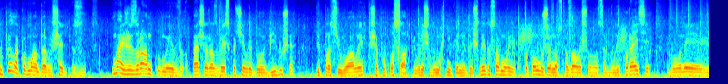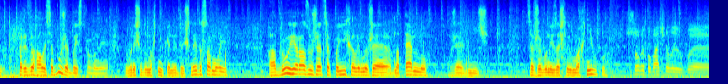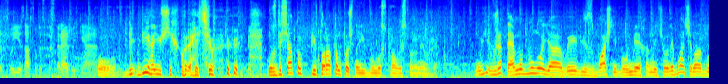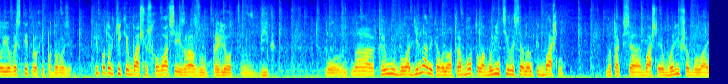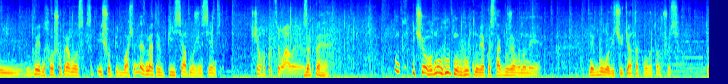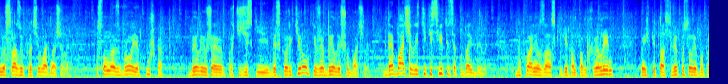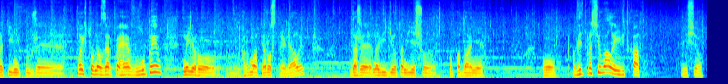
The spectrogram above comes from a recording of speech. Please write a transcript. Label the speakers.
Speaker 1: Поступила команда ще з- майже зранку. Ми в- перший раз вискочили до обіду ще, відпрацювали ще по посадці. Вони ще до Махнівки не дійшли до самої. Потім вже нам сказали, що це були корейці, бо вони передвигалися дуже швидко. Вони, вони ще до Махнівки не дійшли до самої. А другий раз вже це поїхали ми вже на темну, вже в ніч. Це вже вони зайшли в Махнівку.
Speaker 2: Що ви побачили в е, свої засоби спостереження?
Speaker 1: О, бі- бігаючих корейців. ну, з десяток півтора там точно їх було з правої сторони вже. Ну, вже темно було, я виліз з башні, бо меха нічого не бачив, треба було його вести трохи по дорозі. І потім тільки в башню сховався і зразу прильот в бік. Ну, на крилу була динаміка, вона отработала, бо він цілився нам під башню. Бо так вся башня обгорівша була і видно, що- прямо йшов під башню. Десь метрів 50, може 70.
Speaker 2: З чого працювали?
Speaker 1: З РПГ. Ну, та нічого, ну гупнув, гупнув, якось так дуже воно не, не було відчуття такого там щось. То ми одразу працювати почали. Основна зброя, пушка. Били вже практично без коректировки, вже били, що бачили. Де бачили, тільки світиться, туди й били. Буквально за скільки там, там хвилин, ми їх 15 випустили по противнику вже. Той, хто нас з РПГ влупив, ми його з гармати розстріляли. Навіть на відео там є, що попадання. О. От відпрацювали і відкат. І все.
